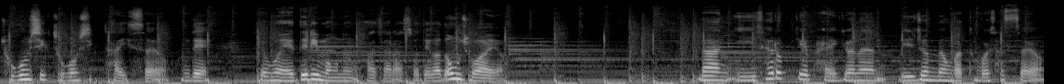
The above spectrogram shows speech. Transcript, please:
조금씩 조금씩 다 있어요. 근데 대부분 애들이 먹는 과자라서 내가 너무 좋아해요. 난 이 새롭게 발견한 밀전병 같은 걸 샀어요.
